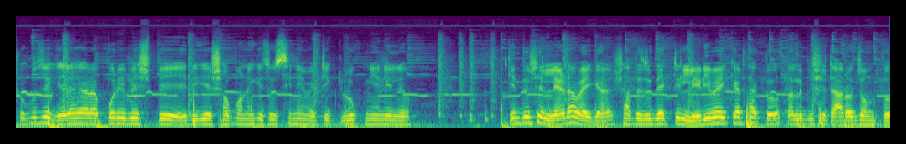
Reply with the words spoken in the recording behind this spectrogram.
সবুজে ঘেরা ঘেরা পরিবেশ পেয়ে এদিকে স্বপনে কিছু সিনেমেটিক লুক নিয়ে নিল। কিন্তু সে লেডা বাইকার সাথে যদি একটি লেডি বাইকার থাকতো তাহলে বিষয়টা আরও জমতো।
